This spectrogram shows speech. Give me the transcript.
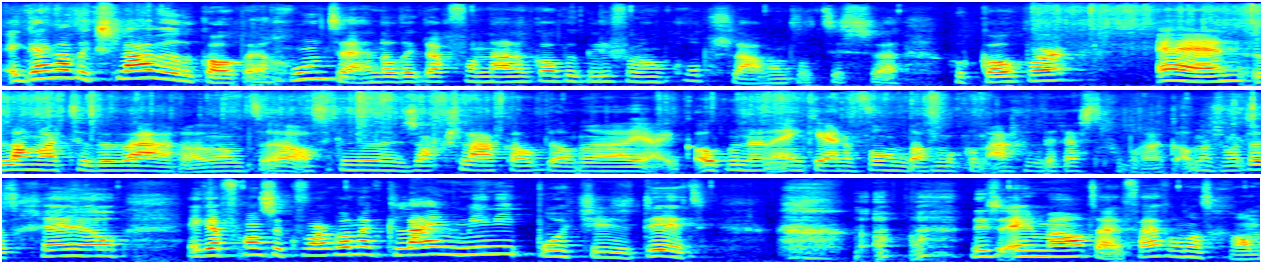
ik denk dat ik sla wilde kopen en groenten. En dat ik dacht van, nou dan koop ik liever een kropsla, want dat is goedkoper. En langer te bewaren. Want als ik nu een zak sla koop, dan ja, ik open hem één keer en de volgende dag moet ik hem eigenlijk de rest gebruiken. Anders wordt het geel. Ik heb Franse kwark. Wat een klein mini potje is dit. dit is één maaltijd, 500 gram.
